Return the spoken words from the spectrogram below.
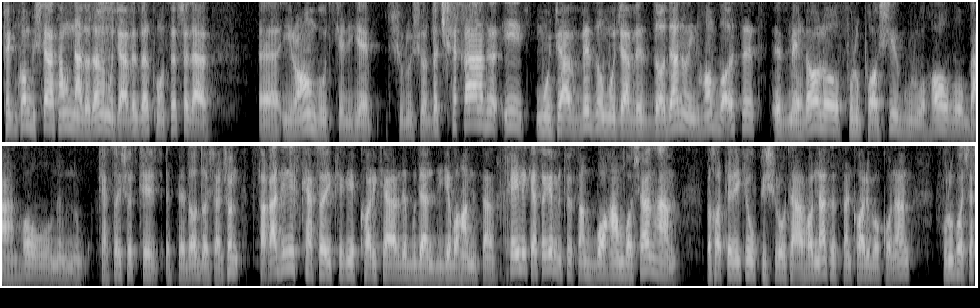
فکر می‌کنم بیشتر از همون ندادن مجوز برای کنسرت در ایران بود که دیگه شروع شد و چقدر این مجوز و مجوز دادن و اینها باعث ازمهلال و فروپاشی گروه ها و بند ها و کسایی شد که استعداد داشتن. چون فقط این نیست کسایی که یه کاری کرده بودن دیگه با هم نیستن. خیلی کسایی که می‌تونستن با هم باشن هم به خاطر اینکه او پیشروترها نتونستن کاری بکنن فرو پاشه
